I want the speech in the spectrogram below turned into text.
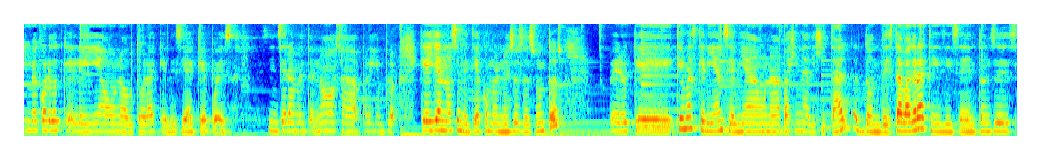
y me acuerdo que leía una autora que decía que pues sinceramente no, o sea, por ejemplo, que ella no se metía como en esos asuntos, pero que qué más querían si había una página digital donde estaba gratis, dice, entonces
